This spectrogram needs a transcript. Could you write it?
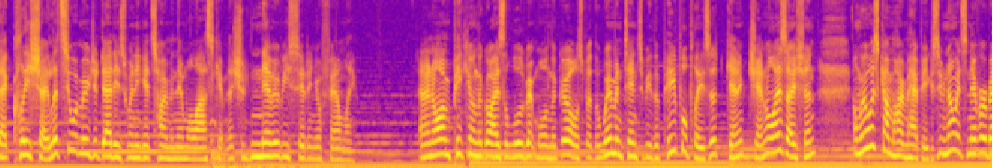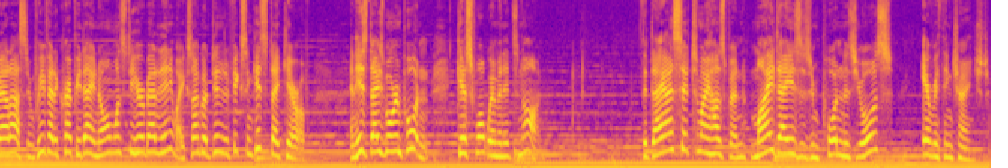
That cliche, let's see what mood your dad is when he gets home and then we'll ask him. That should never be said in your family. And I know I'm picking on the guys a little bit more than the girls, but the women tend to be the people pleaser, generalization. And we always come home happy because you know it's never about us. And if we've had a crappy day, no one wants to hear about it anyway because I've got dinner to fix and kids to take care of. And his day's more important. Guess what, women? It's not. The day I said to my husband, My day is as important as yours, everything changed.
